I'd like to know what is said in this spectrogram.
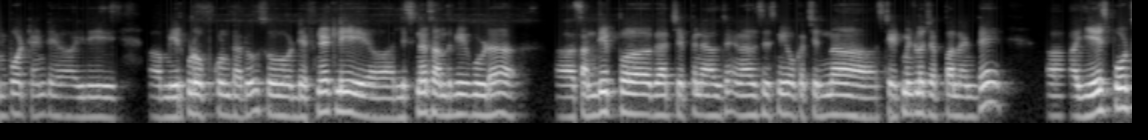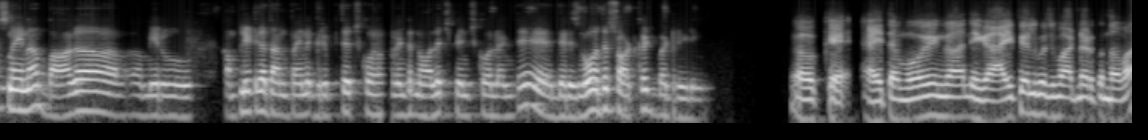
ఇంపార్టెంట్. ఇది మీరు కూడా ఒప్పుకుంటారు. సో డెఫినెట్లీ లిసనర్స్ అందరికీ కూడా సందీప్ గారు చెప్పిన అనాలిసిస్ని ఒక చిన్న స్టేట్మెంట్లో చెప్పాలంటే ఏ స్పోర్ట్స్ నైనా బాగా మీరు కంప్లీట్గా దానిపైన గ్రిప్ తెచ్చుకోవాలంటే నాలెడ్జ్ పెంచుకోవాలంటే there is no other shortcut but reading okay. అయితే మూవింగ్ ఆన్ ఇక ఐపీఎల్ గురించి మాట్లాడుకుందామా?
